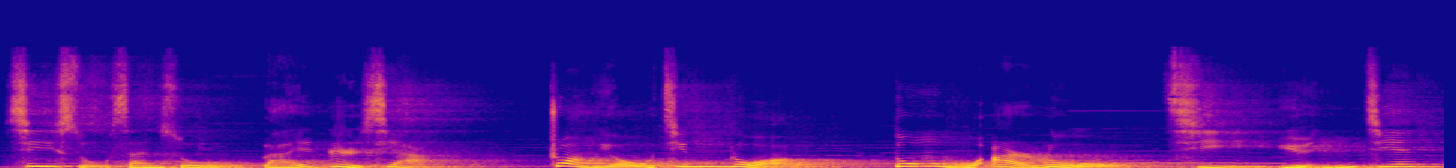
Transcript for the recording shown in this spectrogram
西蜀三苏来日下，壮游经络，东吴二路起云间。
